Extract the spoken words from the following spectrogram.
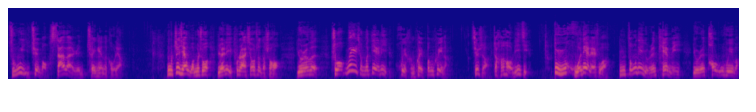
足以确保三万人全天的口粮。那么之前我们说人力突然消失的时候，有人问说为什么电力会很快崩溃呢？其实啊，这很好理解。对于火电来说，你总得有人添煤，有人掏炉灰吧。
